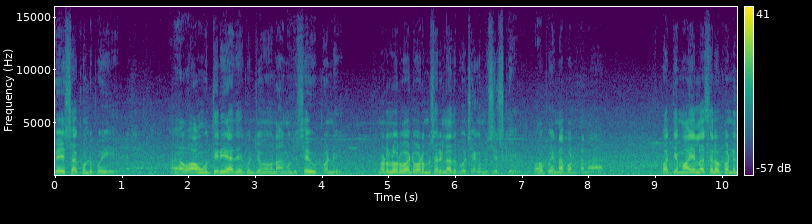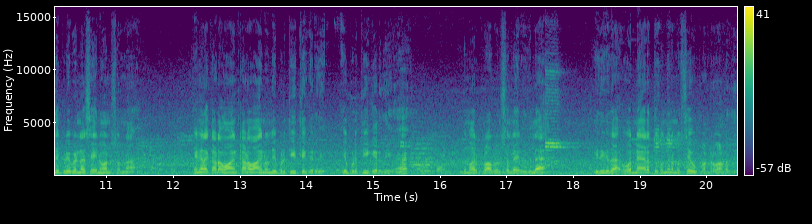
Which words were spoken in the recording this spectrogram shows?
பேஸாக கொண்டு போய் அவங்க தெரியாது. கொஞ்சம் நாங்கள் வந்து சேவ் பண்ணி நடுவில் ஒரு வாட்டி உடம்பு சரியில்லாத போச்சு எங்கள் மிஸ்ஸஸ்க்கு அப்போ என்ன பண்ணிட்டேன்னா பாத்தியம்மா எல்லாம் செலவு பண்ணது இப்படி இப்படி என்ன செய்யணும்னு சொன்னேன். எங்களை கடன் வாங்கி கடன் வாங்கிட்டு வந்து எப்படி தீர்த்துக்கிறது எப்படி தீர்க்கறது? இந்த மாதிரி ப்ராப்ளம்ஸ் எல்லாம் இருக்குதுல்ல? இதுக்கு தான் ஒரு நேரத்துக்கு வந்து நம்ம சேவ் பண்ணுறோம்ன்றது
